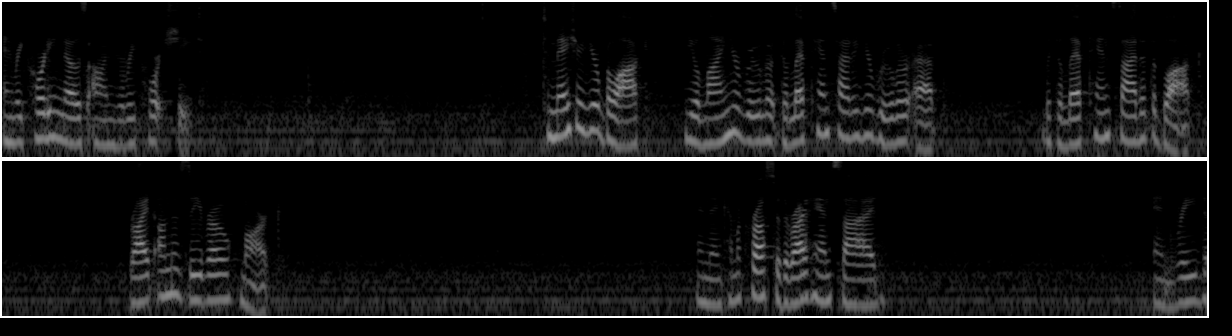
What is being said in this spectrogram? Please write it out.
and recording those on your report sheet. To measure your block, you'll line your ruler, the left-hand side of your ruler up with the left-hand side of the block right on the zero mark and then come across to the right hand side and read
